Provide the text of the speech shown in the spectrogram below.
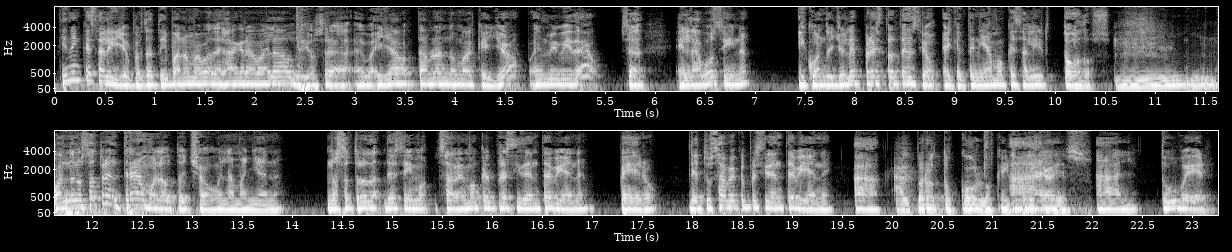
tienen que salir yo, pero esta tipa no me va a dejar grabar el audio. O sea, ella está hablando más que yo en mi video. O sea, en la bocina. Y cuando yo le presto atención, es que teníamos que salir todos. Mm. Cuando nosotros entramos al auto show en la mañana, nosotros decimos, sabemos que el presidente viene, pero de tú sabes que el presidente viene a Al protocolo que implica al, eso. al tú ver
